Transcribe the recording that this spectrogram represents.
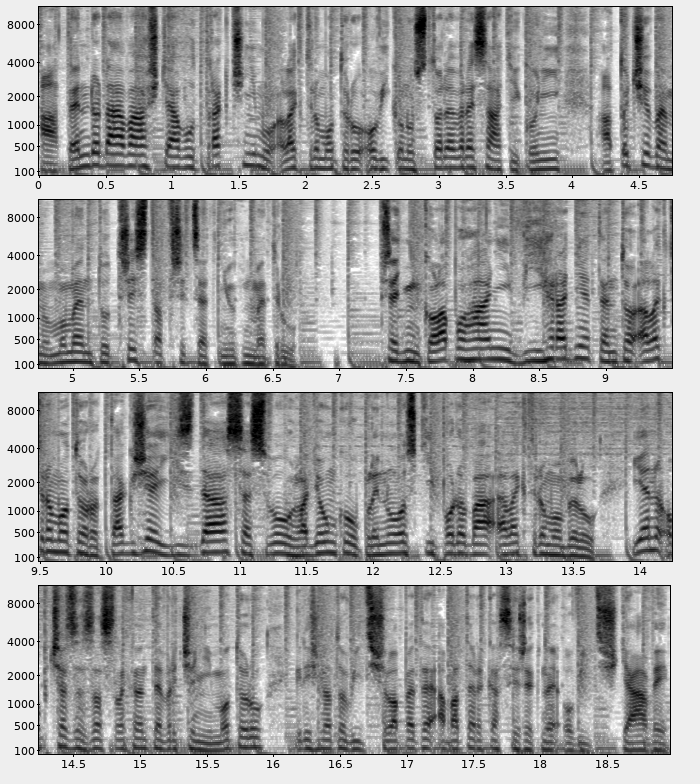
a ten dodává šťávu trakčnímu elektromotoru o výkonu 190 koní a točivém momentu 330 Nm. Přední kola pohání výhradně tento elektromotor, takže jízda se svou hladionkou plynulostí podobá elektromobilu. Jen občas zaslechnete vrčení motoru, když na to víc šlapete a baterka si řekne o víc šťávy.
